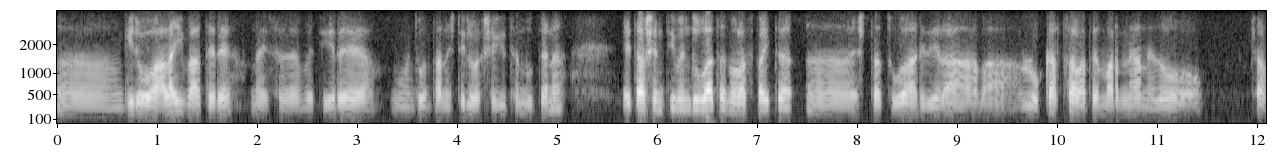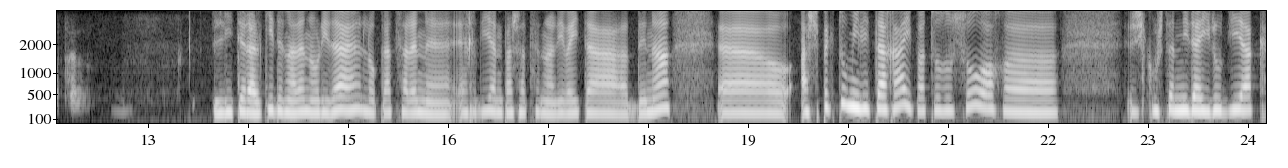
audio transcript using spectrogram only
uh, giro alai bat ere, naiz uh, beti ere uh, momentu honetan estiluak segitzen dutena, eta sentimendu bat nolaz baita, estatua ari dela ba, lokatza baten barnean edo txartzen. Literalki dena den hori da, eh? lokatzaren eh, erdian pasatzen ari baita dena. Uh, aspektu militarra ipatu duzu, hor uh, ikusten dira irudiak,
